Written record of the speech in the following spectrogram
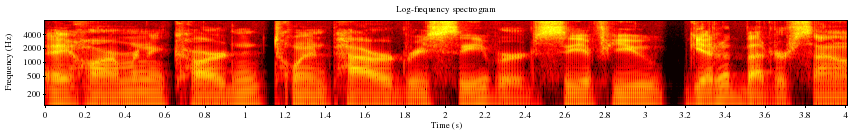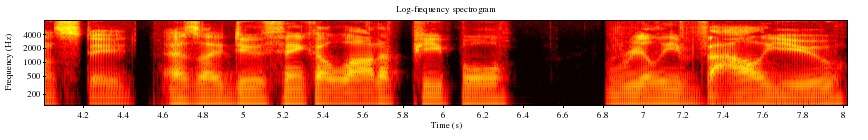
a Harman and Kardon twin powered receiver to see if you get a better sound stage. As I do think a lot of people really value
